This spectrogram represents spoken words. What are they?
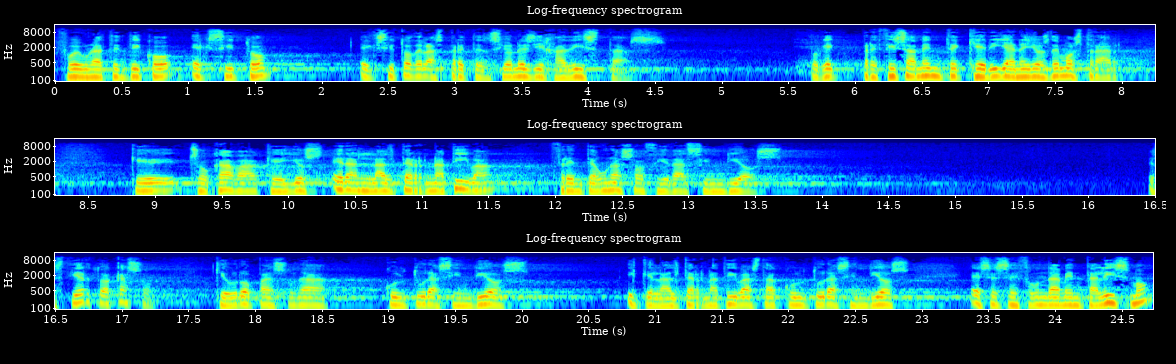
fue un auténtico éxito éxito de las pretensiones yihadistas, porque precisamente querían ellos demostrar que chocaba, que ellos eran la alternativa frente a una sociedad sin Dios. ¿Es cierto acaso que Europa es una cultura sin Dios y que la alternativa a esta cultura sin Dios es ese fundamentalismo?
